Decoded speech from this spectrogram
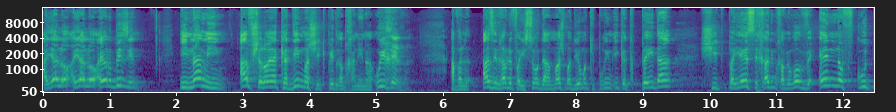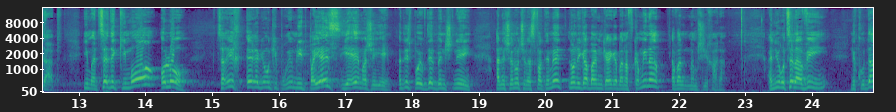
היה לו, היה לו, היה לו ביזיין. אינמי, אף שלא היה כדין מה שהקפיד רב חנינא, הוא איחר. אבל אז אין רב לפייסו דא משמע דיום הכיפורים איכא קפידא, שיתפייס אחד עם חברו ואין נפקותא, אם הצדק עמו או לא. צריך ערב יום הכיפורים להתפייס, יהיה מה שיהיה. אז יש פה הבדל בין שני הלשונות של השפת אמת, לא ניגע בהם כרגע בנפקמינה, אבל נמשיך הלאה. אני רוצה להביא נקודה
